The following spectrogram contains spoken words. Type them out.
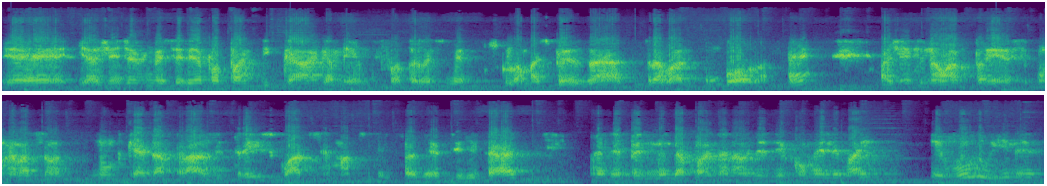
é, e a gente já começaria para a parte de carga mesmo, de fortalecimento muscular mais pesado, trabalho com bola, né? A gente não apressa com relação a não quer dar prazo de três, quatro semanas para ele fazer atividade, mas dependendo da parte da análise, como ele vai evoluir né,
